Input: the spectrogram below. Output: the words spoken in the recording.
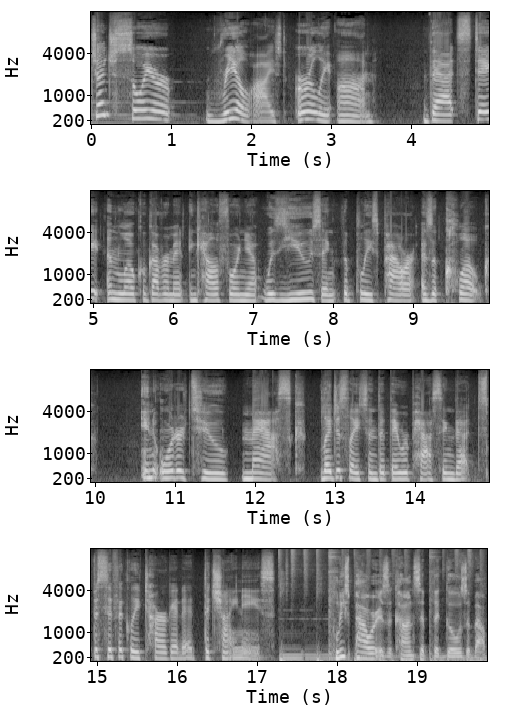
Judge Sawyer realized early on that state and local government in California was using the police power as a cloak in order to mask legislation that they were passing that specifically targeted the Chinese. Police power is a concept that goes about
